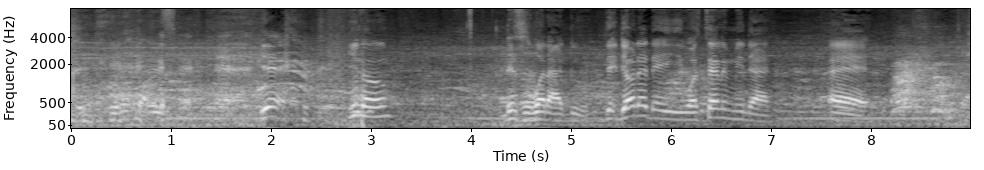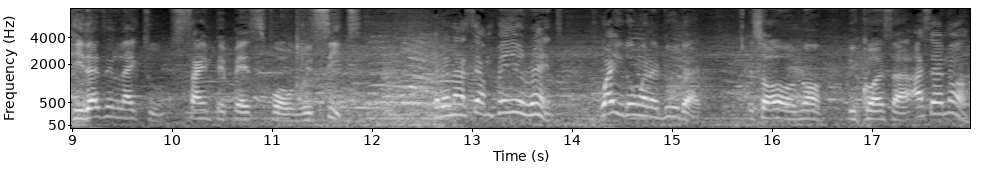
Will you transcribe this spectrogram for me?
yeah, you know, this is what I do. The, the other day, he was telling me that uh, he doesn't like to sign papers for receipts. And then I said, I'm paying rent. Why you don't want to do that? He said, Oh, no, because uh, I said, No.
